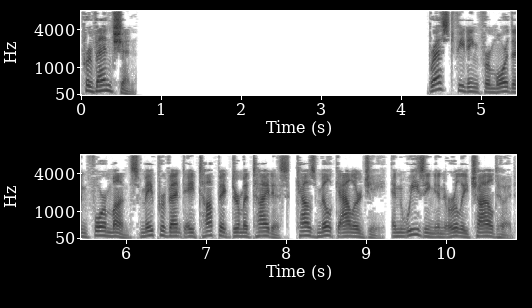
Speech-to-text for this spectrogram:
Prevention Breastfeeding for more than four months may prevent atopic dermatitis, cow's milk allergy, and wheezing in early childhood.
